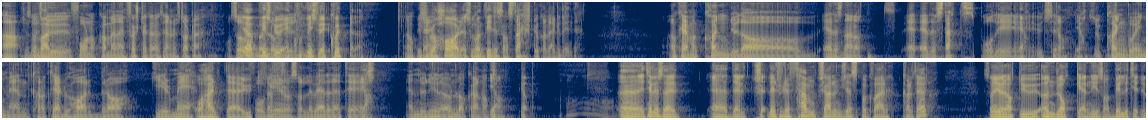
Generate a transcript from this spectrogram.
Ah, Så så hvis var- du får noe med den første karakteren du starter og Ja, hvis du, du, hvis du equipper den. Okay. Hvis du bare har det, så kan det finnes en stæsj du kan legge det inn i. OK, men kan du da Er det sånn at Er det stats på de Ja. utstyrene? Ja. Så du kan gå inn med en karakter du har bra gear med, Og hente ut få gear, og så levere det til Ja. en du nylig har unlocka, eller noe Ja, sånt? ja. Eh, I tillegg så er det, eh, tror jeg fem challenges på hver karakter, som gjør at du unlocker en ny sånn ability du,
